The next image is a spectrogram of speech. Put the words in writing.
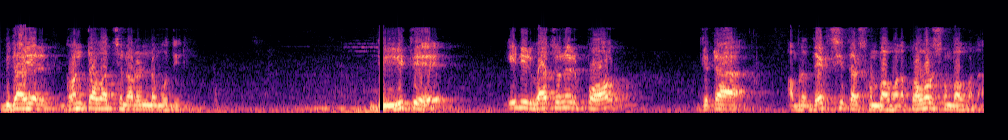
বিদায়ের ঘণ্টা বাজছে নরেন্দ্র মোদীর। দিল্লিতে এই নির্বাচনের পর যেটা আমরা দেখছি তার সম্ভাবনা, প্রবল সম্ভাবনা,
